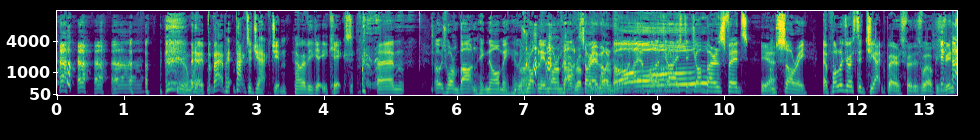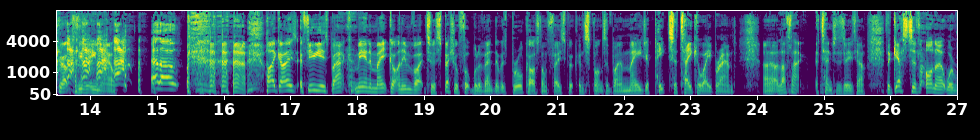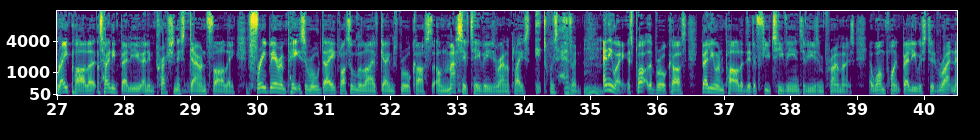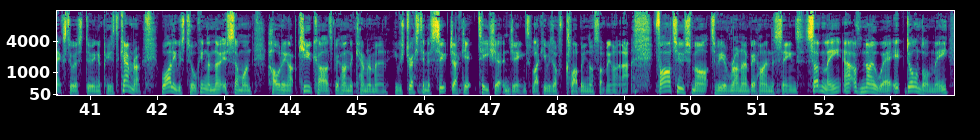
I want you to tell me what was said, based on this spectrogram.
You know, anyway, but back, back to Jack, Jim. however you get your kicks. Um, Oh, it was Warren Barton. Ignore me. It was. Rob Lee and Warren Barton. Rob sorry, Lee and everyone. Warren I apologise to John oh. Beresford. Yeah. I'm sorry. apologise to Jack Beresford as well because you've interrupted his email. Hello. Hi guys, a few years back, me and a mate got an invite to a special football event that was broadcast on Facebook and sponsored by a major pizza takeaway brand. Uh, I love that attention to detail. The guests of honour were Ray Parlour, Tony Bellew, and impressionist Darren Farley. Free beer and pizza all day, plus all the live games broadcast on massive TVs around the place. It was heaven. Anyway, as part of the broadcast, Bellew and Parlour did a few TV interviews and promos. At one point, Bellew was stood right next to us doing a piece to camera. While he was talking, I noticed someone holding up cue cards behind the cameraman. He was dressed in a suit jacket, t-shirt and jeans, like he was off clubbing or something like that. Far too smart to be a runner behind the scenes. Suddenly, out of nowhere, it dawned on me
